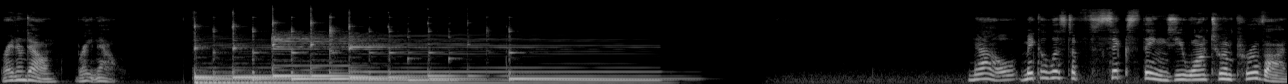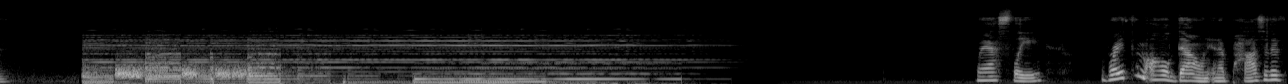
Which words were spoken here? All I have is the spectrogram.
Write them down right now. Now, make a list of six things you want to improve on. Lastly, write them all down in a positive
